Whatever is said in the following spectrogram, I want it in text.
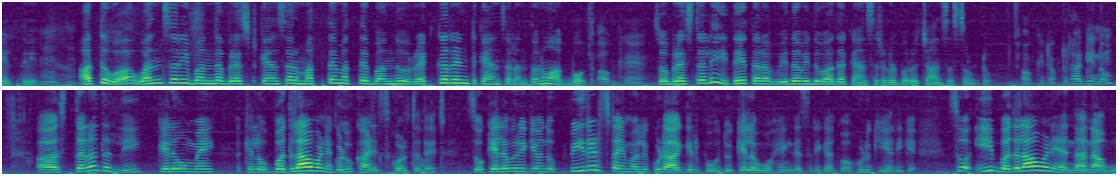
ಹೇಳ್ತೀವಿ. ಅಥವಾ ಒಂದ್ಸರಿ ಬಂದ ಬ್ರೆಸ್ಟ್ ಕ್ಯಾನ್ಸರ್ ಮತ್ತೆ ಮತ್ತೆ ಬಂದು ರೆಕರೆಂಟ್ ಕ್ಯಾನ್ಸರ್ ಅಂತಲೂ ಆಗ್ಬೋದು. ಓಕೆ. ಸೊ ಬ್ರೆಸ್ಟಲ್ಲಿ ಇದೇ ಥರ ವಿಧ ವಿಧವಾದ ಕ್ಯಾನ್ಸರ್ಗಳು ಬರೋ ಚಾನ್ಸಸ್ ಉಂಟು. Okay doctor. ಹಾಗೇನು ಸ್ತನದಲ್ಲಿ ಕೆಲವೊಮ್ಮೆ ಕೆಲವು ಬದಲಾವಣೆಗಳು ಕಾಣಿಸ್ಕೊಳ್ತದೆ. ಸೊ ಕೆಲವರಿಗೆ ಒಂದು ಪೀರಿಯಡ್ಸ್ ಟೈಮಲ್ಲಿ ಕೂಡ ಆಗಿರ್ಬೋದು ಕೆಲವು ಹೆಂಗಸರಿಗೆ ಅಥವಾ ಹುಡುಗಿಯರಿಗೆ. ಸೊ ಈ ಬದಲಾವಣೆಯನ್ನ ನಾವು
